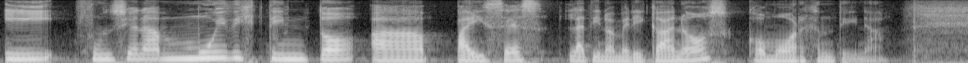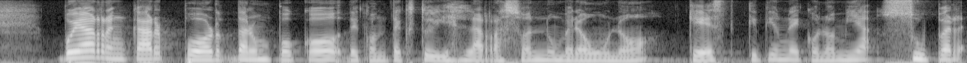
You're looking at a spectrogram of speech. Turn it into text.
Y funciona muy distinto a países latinoamericanos como Argentina. Voy a arrancar por dar un poco de contexto y es la razón número uno que es que tiene una economía súper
